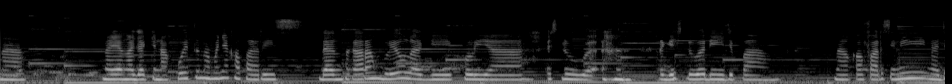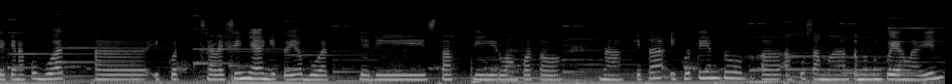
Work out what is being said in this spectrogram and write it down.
Nah nah yang ngajakin aku itu namanya Kak dan sekarang beliau lagi kuliah S2 lagi S2 di Jepang nah Kak Faris ini ngajakin aku buat uh, ikut seleksinya gitu ya buat jadi staff di ruang foto Nah, kita ikutin tuh uh, aku sama temen-temenku yang lain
